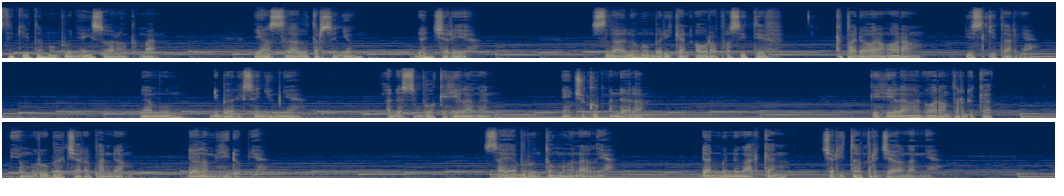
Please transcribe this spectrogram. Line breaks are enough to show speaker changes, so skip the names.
pasti kita mempunyai seorang teman yang selalu tersenyum dan ceria, selalu memberikan aura positif kepada orang-orang di sekitarnya. Namun, di balik senyumnya, ada sebuah kehilangan yang cukup mendalam. Kehilangan orang terdekat yang merubah cara pandang dalam hidupnya. Saya beruntung mengenalnya dan mendengarkan cerita perjalanannya.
